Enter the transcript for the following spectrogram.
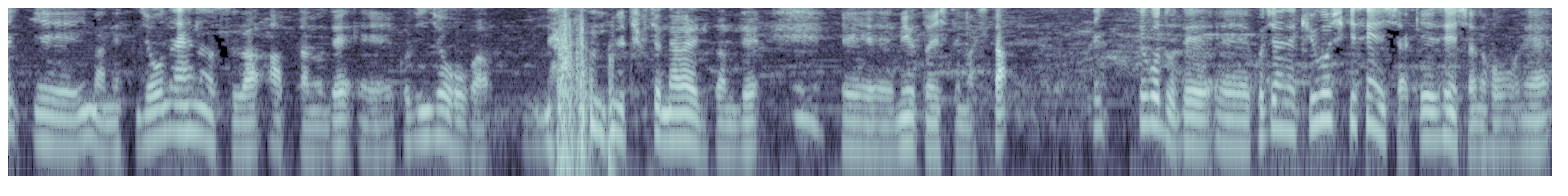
はい、えー、今ね、場内アナウンスがあったので、えー、個人情報が めちゃくちゃ流れてたんで、えー、ミュートにしてました。はい、ということで、えー、こちらね、9号式戦車、軽戦車の方をね、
